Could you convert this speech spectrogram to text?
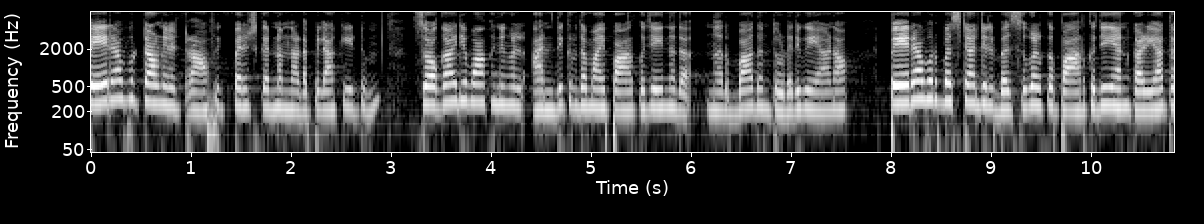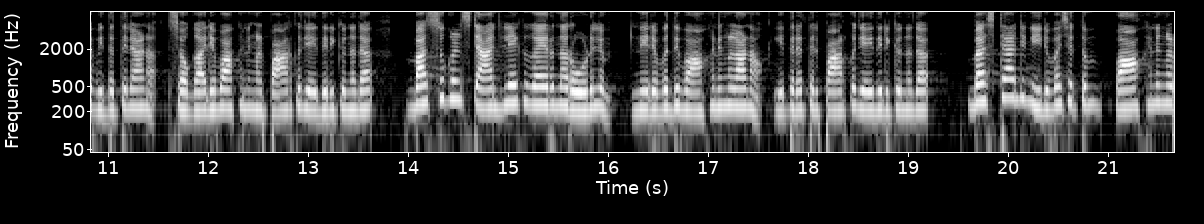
പേരാവൂർ ടൗണിൽ ട്രാഫിക് പരിഷ്കരണം നടപ്പിലാക്കിയിട്ടും സ്വകാര്യ വാഹനങ്ങൾ അനധികൃതമായി പാർക്ക് ചെയ്യുന്നത് നിർബാധം തുടരുകയാണ്. പേരാവൂർ ബസ് സ്റ്റാൻഡിൽ ബസ്സുകൾക്ക് പാർക്ക് ചെയ്യാൻ കഴിയാത്ത വിധത്തിലാണ് സ്വകാര്യ വാഹനങ്ങൾ പാർക്ക് ചെയ്തിരിക്കുന്നത്. ബസ്സുകൾ സ്റ്റാൻഡിലേക്ക് കയറുന്ന റോഡിലും നിരവധി വാഹനങ്ങളാണ് ഇത്തരത്തിൽ പാർക്ക് ചെയ്തിരിക്കുന്നത്. ബസ് സ്റ്റാൻഡിന് ഇരുവശത്തും വാഹനങ്ങൾ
